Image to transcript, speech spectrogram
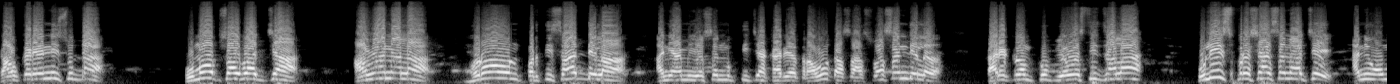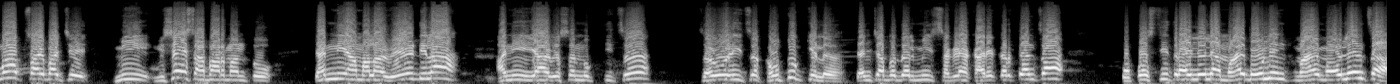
गावकऱ्यांनी सुद्धा उमाप साहेबांच्या आव्हानाला भरून प्रतिसाद दिला आणि आम्ही व्यसनमुक्तीच्या कार्यात राहूत असं आश्वासन दिलं. कार्यक्रम खूप व्यवस्थित झाला. पोलीस प्रशासनाचे आणि उमाप साहेबाचे मी विशेष आभार मानतो. त्यांनी आम्हाला वेळ दिला आणि या व्यसनमुक्तीचं चळवळीचं कौतुक केलं. त्यांच्याबद्दल मी सगळ्या कार्यकर्त्यांचा उपस्थित राहिलेल्या माय बौलीं माय माऊल्यांचा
